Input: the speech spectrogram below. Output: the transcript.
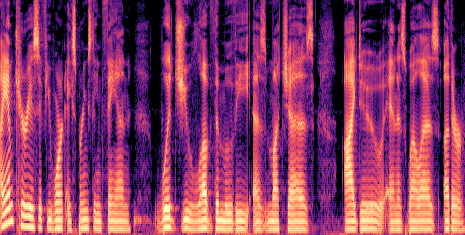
I am curious if you weren't a Springsteen fan, would you love the movie as much as I do and as well as other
